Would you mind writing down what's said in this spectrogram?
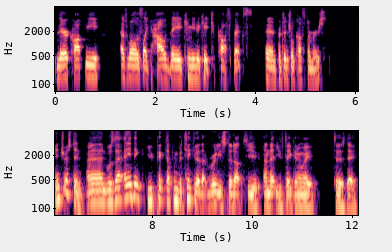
their copy, as well as like how they communicate to prospects and potential customers. Interesting. And was there anything you picked up in particular that really stood out to you and that you've taken away to this day?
